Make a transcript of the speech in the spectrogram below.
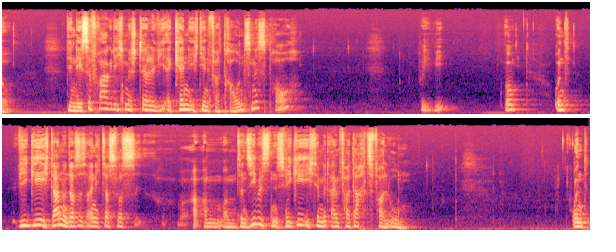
So. Die nächste Frage, die ich mir stelle, wie erkenne ich den Vertrauensmissbrauch? Wie, wie? Oh. Und wie gehe ich dann, und das ist eigentlich das, was am, am sensibelsten ist, wie gehe ich denn mit einem Verdachtsfall um? Und,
